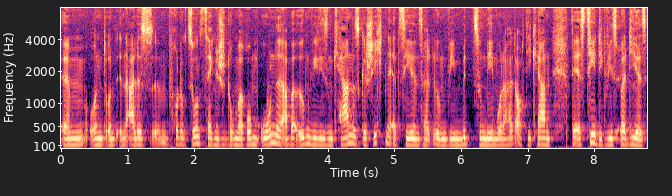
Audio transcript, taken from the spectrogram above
ähm, und, und in alles ähm, Produktionstechnische drumherum, ohne aber irgendwie diesen Kern des Geschichtenerzählens halt irgendwie mitzunehmen oder halt auch die Kern der Ästhetik, wie es bei dir ist.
